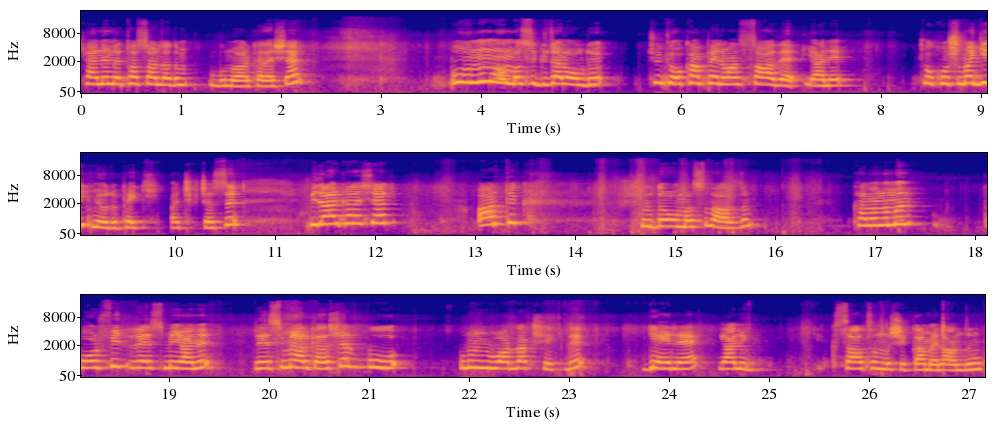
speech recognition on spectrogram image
Kendim de tasarladım bunu arkadaşlar. Bunun olması güzel oldu. Çünkü Okan Pehlivan sade. Yani çok hoşuma gitmiyordu pek açıkçası. Bir de arkadaşlar artık şurada olması lazım. Kanalımın profil resmi yani resmi arkadaşlar bu. Bunun yuvarlak şekli. GL yani kısaltılmışı Gameland'ın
